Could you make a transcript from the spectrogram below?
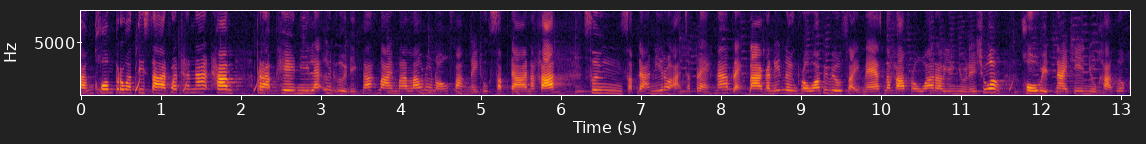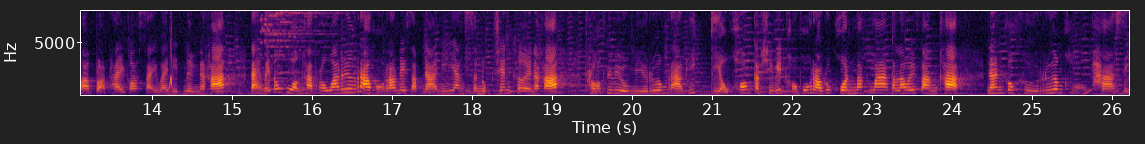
สังคมประวัติศาสตร์ วัฒนธรรม ประเพณีและอื่นๆ อีกมากมายมาเล่าน้องๆฟังในทุกสัปดาห์นะคะ ซึ่งสัปดาห์นี้เราอาจจะแปลกหน้าแปลกตากันนิดนึงเพราะว่าพี่วิวใส่แมสนะคะ เพราะว่าเรายังอยู่ในช่วงโควิด -19 อยู่ค่ะ เพื่อความปลอดภัยก็ใส่ไว้นิดนึงนะคะ แต่ไม่ต้องห่วงค่ะ เพราะว่าเรื่องราวของเราในสัปดาห์นี้ยังสนุกเช่นเคยนะคะ เพราะพี่วิวมีเรื่องราวที่เกี่ยวข้องกับชีวิตของพวกเราทุกคนมากๆ มาเล่าให้ฟังค่ะ นั่นก็คือเรื่องของภาษี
